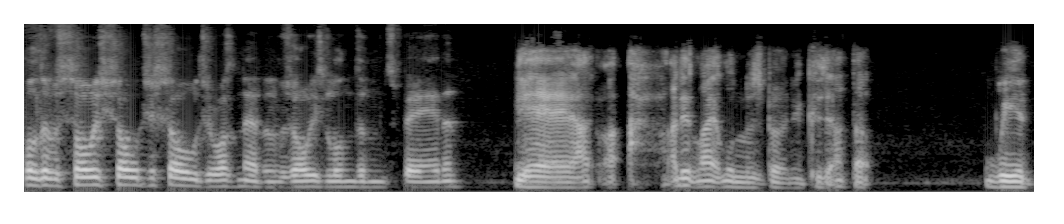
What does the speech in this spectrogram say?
Well, there was always Soldier Soldier, wasn't there? And there was always London's Burning. Yeah, I, I, I didn't like London's Burning because it had that weird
